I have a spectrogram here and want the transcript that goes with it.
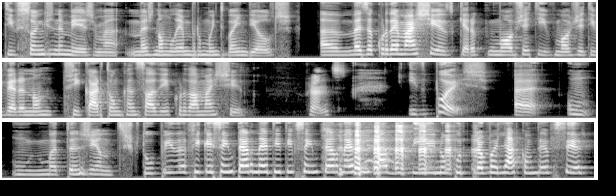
Tive sonhos na mesma, mas não me lembro muito bem deles. Uh, mas acordei mais cedo, que era o meu objetivo. O meu objetivo era não ficar tão cansado e acordar mais cedo. Pronto. E depois, uh, um, uma tangente estúpida, fiquei sem internet e tive sem internet metade do dia e não pude trabalhar como deve ser.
